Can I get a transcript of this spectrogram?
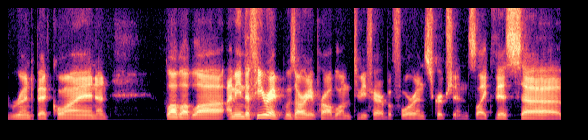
ruined bitcoin and blah blah blah. I mean, the fee rate was already a problem to be fair before inscriptions. Like this, uh,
